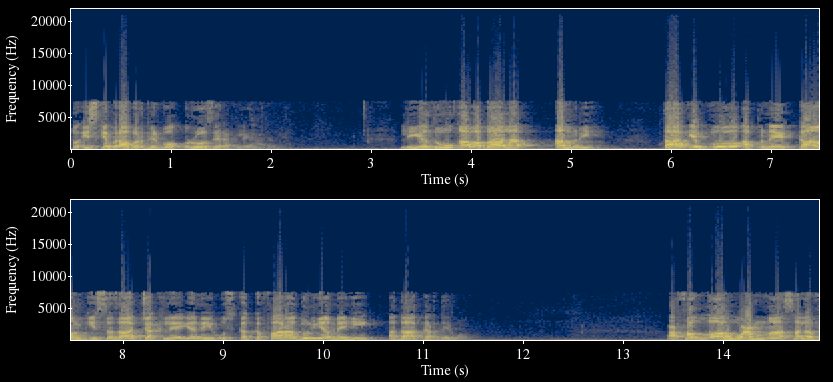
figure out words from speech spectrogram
تو اس کے برابر پھر وہ روزے رکھ لے لیزو کا وبالا امری، تاکہ وہ اپنے کام کی سزا چکھ لے یعنی اس کا کفارہ دنیا میں ہی ادا کر دے وہ۔ اف اللہ عما سلف،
